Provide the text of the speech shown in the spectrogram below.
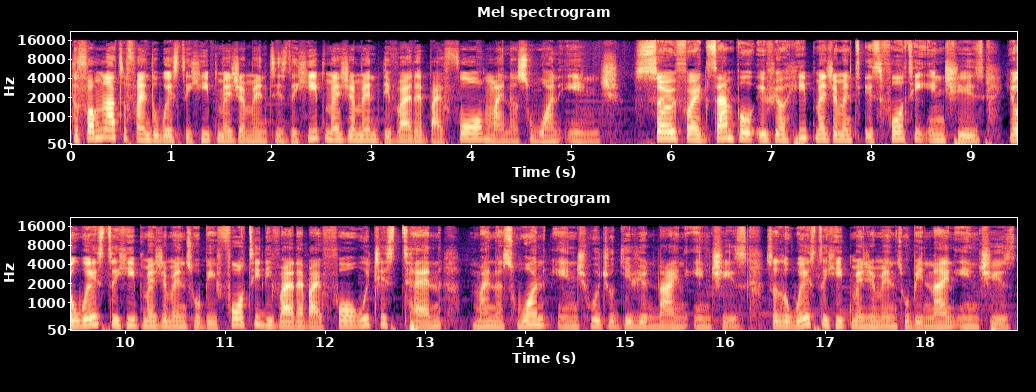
The formula to find the waist to hip measurement is the hip measurement divided by 4 minus 1 inch. So for example, if your hip measurement is 40 inches, your waist to hip measurement will be 40 divided by 4 which is 10 minus 1 inch which will give you 9 inches. So the waist to hip measurement will be 9 inches.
